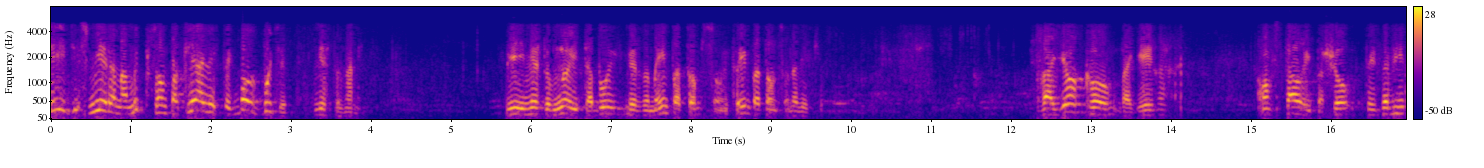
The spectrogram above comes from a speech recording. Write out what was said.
Ты иди с миром, а мы потом поклялись, так Бог будет между нами. И между мной и тобой, между моим потомством и твоим потомством навеки. Вайоком Ваева. Он встал и пошел, то есть Давид,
